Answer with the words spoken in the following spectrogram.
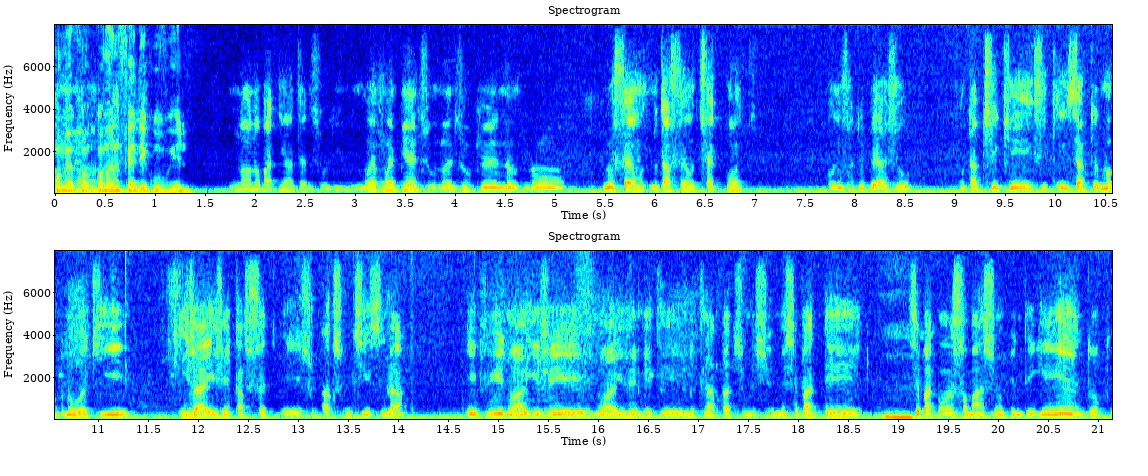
koman nou fè dekouvri? Non, nou bat di anten sou li. Mwen bien djou. Nou djou ke nou ta fè an checkpoint ou nivou de Berjo. Nou ta cheke exactement pou nou wè ki va y ven kap fèt sou aks koutiye si la. E pi nou arrive mek lèk la pat sou monsye. Men se pat nou informasyon ki nou te genyen. Donk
